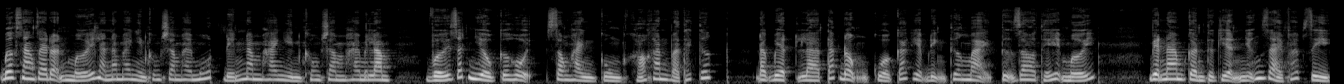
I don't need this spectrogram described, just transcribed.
bước sang giai đoạn mới là năm 2021 đến năm 2025 với rất nhiều cơ hội song hành cùng khó khăn và thách thức, đặc biệt là tác động của các hiệp định thương mại tự do thế hệ mới. Việt Nam cần thực hiện những giải pháp gì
